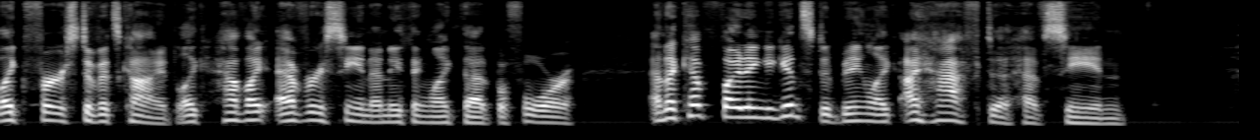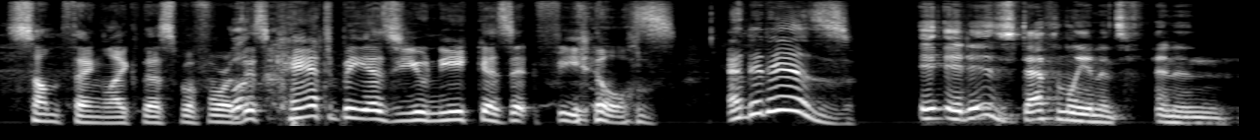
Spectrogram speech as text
like first of its kind? Like, have I ever seen anything like that before? And I kept fighting against it, being like, I have to have seen something like this before. Well, this can't be as unique as it feels, and it is. It, it is definitely in its and in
